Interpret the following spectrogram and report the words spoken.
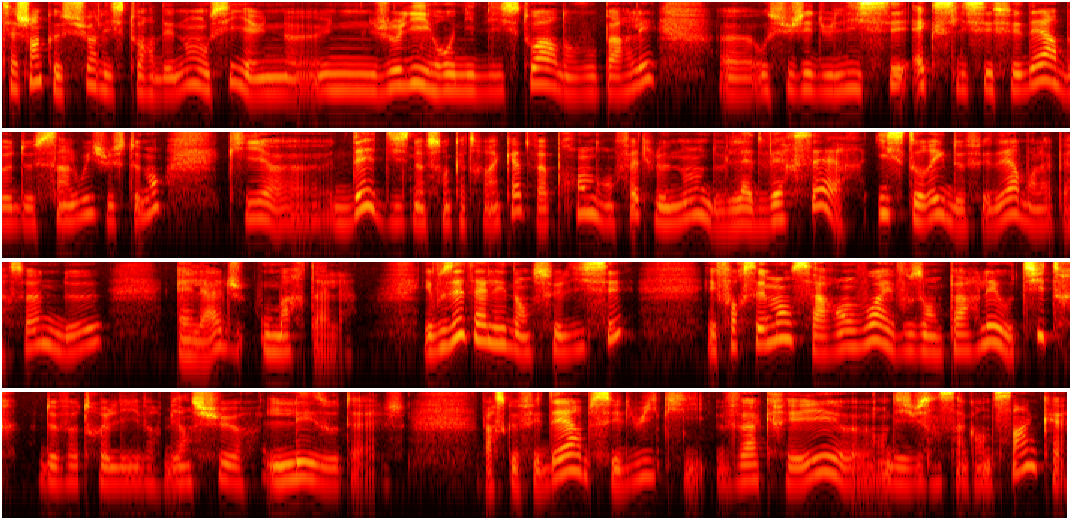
Sachant que sur l'histoire des noms aussi, il y a une, jolie ironie de l'histoire dont vous parlez, euh, au sujet du lycée, ex-lycée Féderbe de Saint-Louis justement, qui euh, dès 1984 va prendre en fait le nom de l'adversaire historique de Féderbe en la personne de El Hadj ou Martal. Et vous êtes allé dans ce lycée, et forcément, ça renvoie, et vous en parlez au titre de votre livre, bien sûr, Les otages. Parce que Federbe, c'est lui qui va créer euh, en 1855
